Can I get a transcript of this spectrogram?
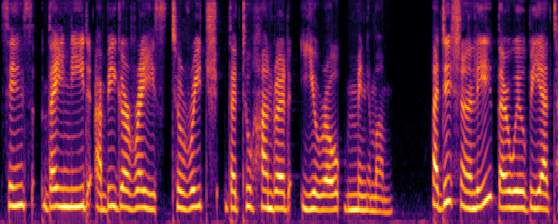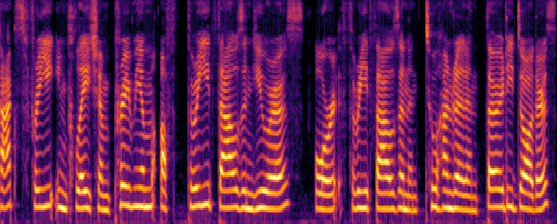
since they need a bigger raise to reach the 200 euro minimum. Additionally, there will be a tax free inflation premium of 3,000 euros or $3,230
